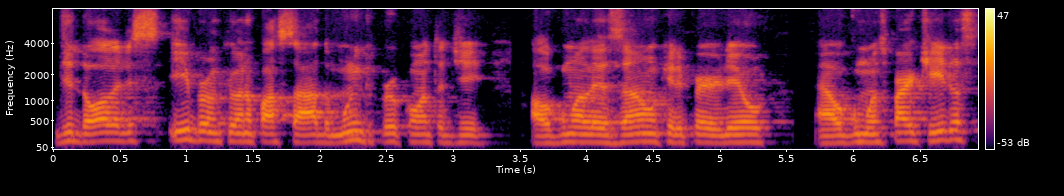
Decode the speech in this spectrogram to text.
de dólares. Ibram, que o ano passado, muito por conta de alguma lesão que ele perdeu é, algumas partidas,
